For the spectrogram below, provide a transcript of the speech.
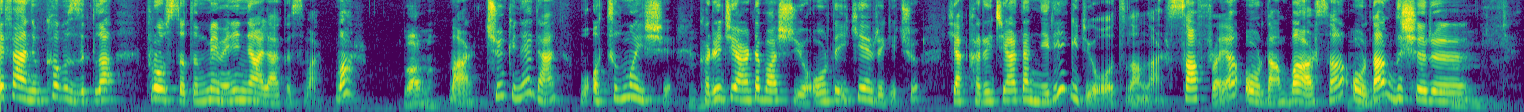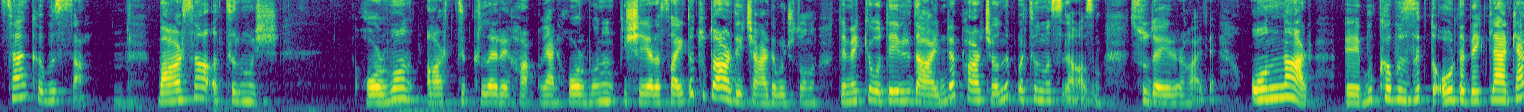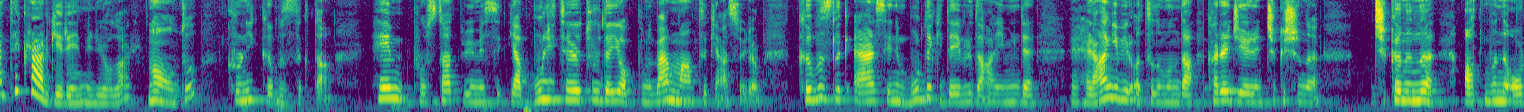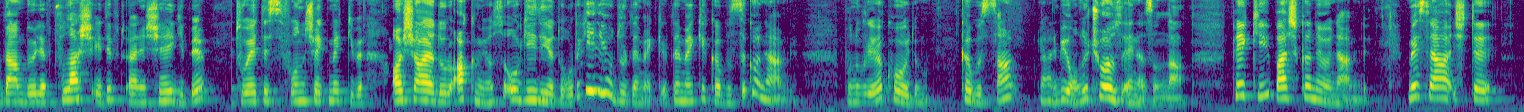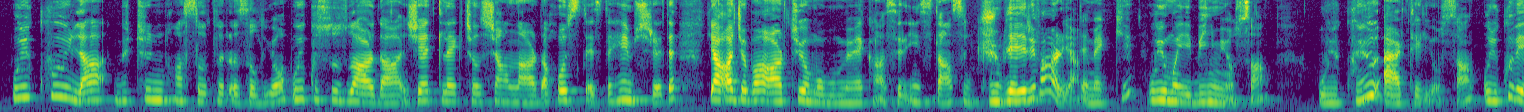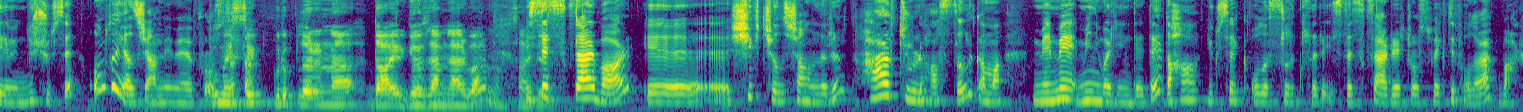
efendim kabızlıkla prostatın memenin ne alakası var? Var. Var mı? Var. Çünkü neden? Bu atılma işi. Karaciğerde başlıyor. Orada iki evre geçiyor. Ya karaciğerden nereye gidiyor o atılanlar? Safraya, oradan bağırsağa, oradan dışarı. Sen kabızsan, bağırsağa atılmış hormon artıkları yani hormonun işe yarasaydı tutardı içeride vücut onu. Demek ki o devri daimde parçalanıp atılması lazım suda erir halde. Onlar e, bu kabızlıkta orada beklerken tekrar geri emiliyorlar. Ne oldu? Kronik kabızlıkta hem prostat büyümesi ya bu literatürde yok bunu ben mantıken söylüyorum. Kabızlık eğer senin buradaki devri daiminde e, herhangi bir atılımında karaciğerin çıkışını çıkanını atmanı oradan böyle flash edip hani şey gibi tuvalete sifonu çekmek gibi aşağıya doğru akmıyorsa o geriye doğru geliyordur demektir. Demek ki kabızlık önemli. Bunu buraya koydum. Kabızsan yani bir onu çöz en azından. Peki başka ne önemli? Mesela işte uykuyla bütün hastalıklar azalıyor. Uykusuzlarda, jet lag çalışanlarda, hosteste, hemşirede ya acaba artıyor mu bu meme kanseri insidansı cümleleri var ya. Demek ki uyumayı bilmiyorsan, uykuyu erteliyorsan, uyku verimin düşükse onu da yazacağım meme ve Bu prostata. meslek gruplarına dair gözlemler var mı? Sadece İstatistikler var. Ee, shift çalışanların her türlü hastalık ama meme minvalinde de daha yüksek olasılıkları istatistiksel retrospektif olarak var.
